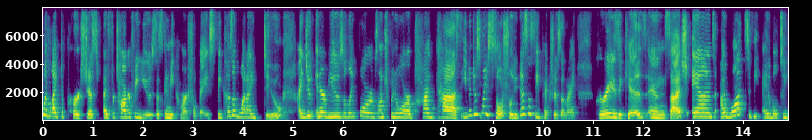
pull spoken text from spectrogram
would like to purchase a photography use that's going to be commercial based because of what I do. I do interviews with like Forbes, Entrepreneur, podcast, even just my social. You guys will see pictures of my crazy kids and such. And I want to be able to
